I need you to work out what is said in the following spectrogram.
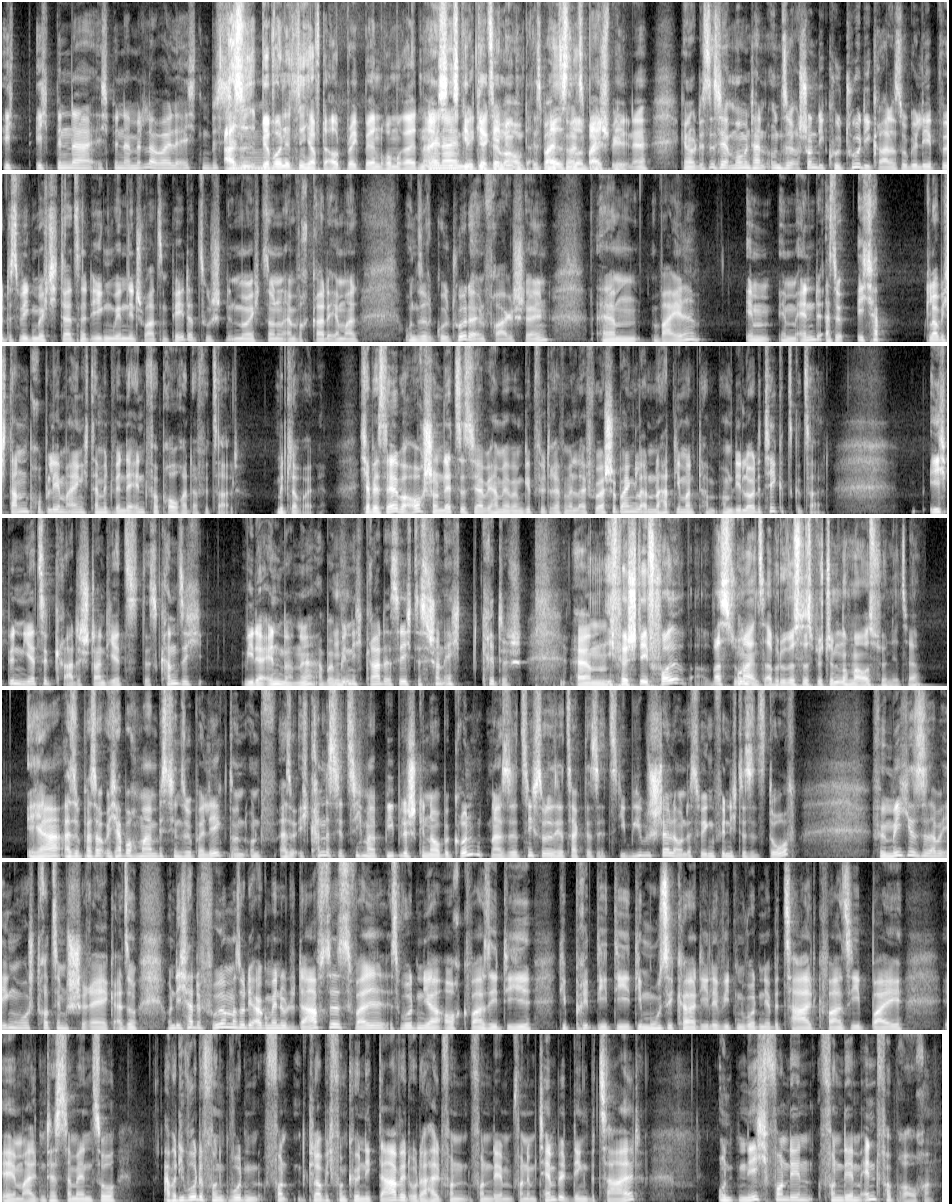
Ich, ich, bin da, ich bin da mittlerweile echt ein bisschen. Also wir wollen jetzt nicht auf der Outbreak-Band rumreiten. Nein, es, nein, es gibt ja genügend-. Das war jetzt ist nur als Beispiel. Ne? Genau, das ist ja momentan unsere, schon die Kultur, die gerade so gelebt wird. Deswegen möchte ich da jetzt nicht irgendwem den schwarzen Peter zustimmen möchte, sondern einfach gerade eher mal unsere Kultur da in Frage stellen. Ähm, weil im, im Ende, also ich habe, glaube ich, dann ein Problem eigentlich damit, wenn der Endverbraucher dafür zahlt. Mittlerweile. Ich habe ja selber auch schon letztes Jahr, wir haben ja beim Gipfeltreffen Live Worship eingeladen, da hat jemand, haben die Leute Tickets gezahlt. Ich bin jetzt gerade Stand jetzt, das kann sich wieder ändern, ne? aber Mhm. bin ich gerade, sehe ich das schon echt kritisch. Ähm, Ich verstehe voll, was du meinst, aber du wirst das bestimmt nochmal ausführen jetzt, ja? Ja, also pass auf, ich habe auch mal ein bisschen so überlegt und, und also ich kann das jetzt nicht mal biblisch genau begründen. Also jetzt nicht so, dass ich jetzt sage, das ist jetzt die Bibelstelle und deswegen finde ich das jetzt doof. Für mich ist es aber irgendwo trotzdem schräg. Also, und ich hatte früher mal so die Argumente, du darfst es, weil es wurden ja auch quasi die, die, die, die, die Musiker, die Leviten wurden ja bezahlt quasi bei äh, im Alten Testament so. Aber die wurde von, wurden von, glaube ich, von König David oder halt von, von dem, von dem Tempelding bezahlt und nicht von, den, von dem Endverbraucher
